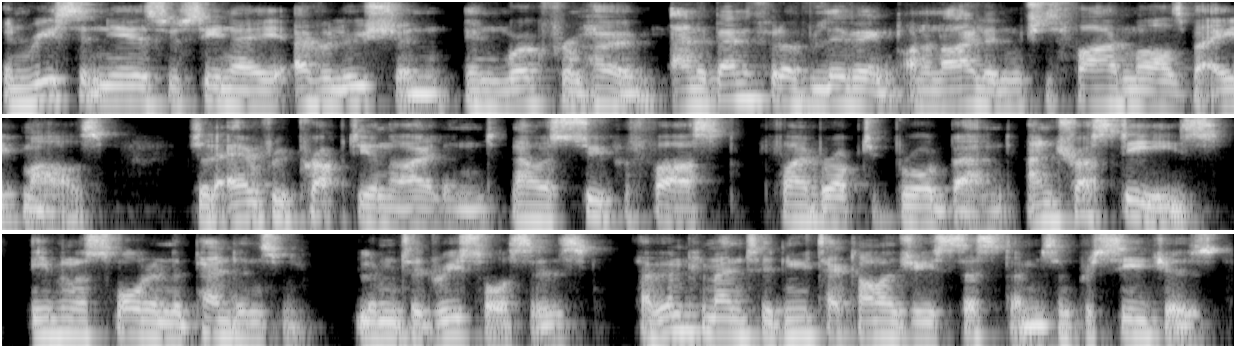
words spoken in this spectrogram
In recent years, we've seen a evolution in work from home and the benefit of living on an island which is five miles by eight miles so that every property on the island now has super fast fiber optic broadband. And trustees, even the smaller independents with limited resources, have implemented new technology systems and procedures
